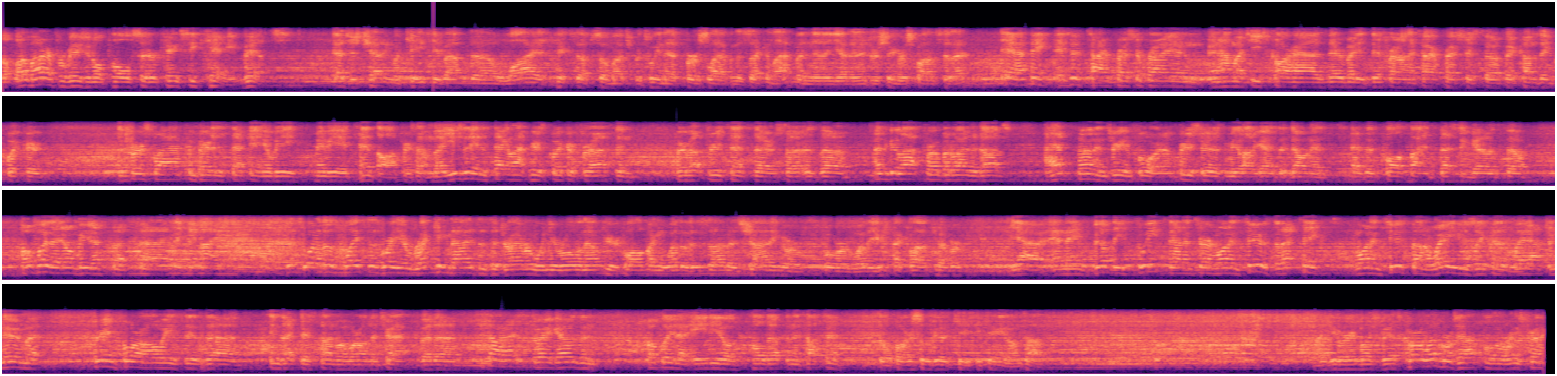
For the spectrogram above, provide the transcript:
What about our provisional pole sitter, Kasey Kahne? Vince? Yeah, just chatting with Kasey about uh, why it picks up so much between that first lap and the second lap, and uh, you had an interesting response to that. Yeah, I think it's just tire pressure probably and, and how much each car has. Everybody's different on the tire pressure, so if it comes in quicker, the first lap compared to the second, you'll be maybe a tenth off or something. But usually the second lap here is quicker for us, and we're about three tenths there. So it was, uh, that was a good lap for Budweiser Dodge. I had Sun in three and four, and I'm pretty sure there's going to be a lot of guys that don't as, as this qualifying session goes. So hopefully they don't beat us, but uh, I think they might. Is this one of those places where you recognize as a driver when you're rolling out for your qualifying whether the sun is shining or, or whether you've got cloud cover? Yeah, and they built these suites down in turn one and two, so that takes one and two sun away usually because it's late afternoon, but three and four always is, uh, seems like there's sun when we're on the track. But uh, it's all right, it's the way it goes, and hopefully that 80 will hold up in the top 10. So so good. Kasey Kahne on top. Thank you very much, Vince. Carl Edwards out on the racetrack.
